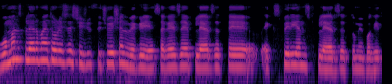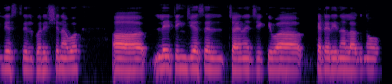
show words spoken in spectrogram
वुमन्स प्लेअरमध्ये थोडीशी सिच्यु सिच्युएशन वेगळी आहे. सगळे जे प्लेयर्स आहेत ते एक्सपिरियन्स्ड प्लेयर्स आहेत. तुम्ही बघितली असतील बरीचशी नावं. लेटिंग जी असेल चायनाची किंवा कॅटेरिना लाग्नो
